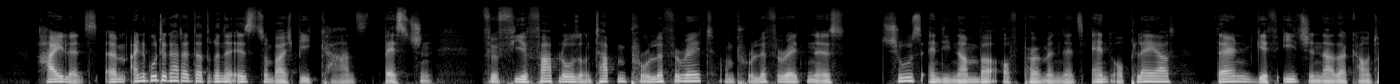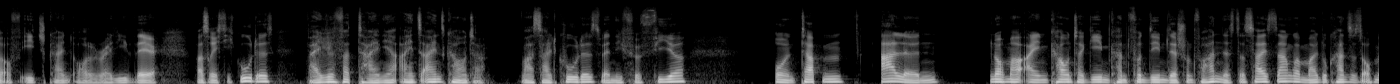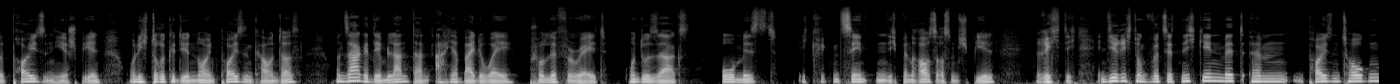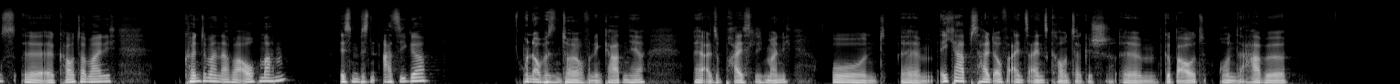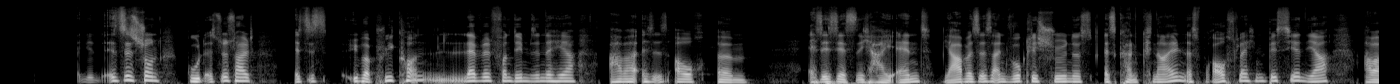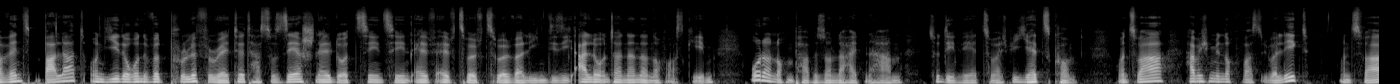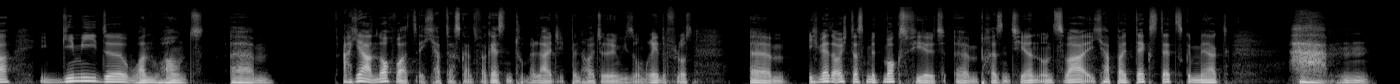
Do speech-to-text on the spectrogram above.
Highlands. Ähm, eine gute Karte da drin ist zum Beispiel Khan's Bastion. Für vier farblose und Tappen Proliferate. Und Proliferaten ist Choose any number of permanents and or players, then give each another counter of each kind already there. Was richtig gut ist, weil wir verteilen ja 1-1 Counter. Was halt cool ist, wenn die für vier und Tappen allen nochmal einen Counter geben kann von dem, der schon vorhanden ist. Das heißt, sagen wir mal, du kannst es auch mit Poison hier spielen und ich drücke dir neun Poison-Counters und sage dem Land dann, ach ja, by the way, proliferate und du sagst, oh Mist, ich krieg einen Zehnten, ich bin raus aus dem Spiel. Richtig. In die Richtung wird es jetzt nicht gehen mit ähm, Poison-Tokens, äh, Counter meine ich. Könnte man aber auch machen. Ist ein bisschen assiger und auch ein bisschen teurer von den Karten her. Äh, also preislich meine ich. Und ähm, ich habe es halt auf 1-1 Counter ähm, gebaut und habe. Es ist schon gut. Es ist halt, es ist über Precon-Level von dem Sinne her, aber es ist auch ähm, es ist jetzt nicht High-End, ja, aber es ist ein wirklich schönes, es kann knallen, es braucht vielleicht ein bisschen, ja, aber wenn es ballert und jede Runde wird proliferated, hast du sehr schnell dort 10, 10, 11, 11, 12, 12er liegen, die sich alle untereinander noch was geben oder noch ein paar Besonderheiten haben, zu denen wir jetzt zum Beispiel jetzt kommen. Und zwar habe ich mir noch was überlegt, und zwar Gimme the One Round. Ähm, ach ja, noch was, ich habe das ganz vergessen, tut mir leid, ich bin heute irgendwie so im Redefluss. Ähm, ich werde euch das mit Moxfield ähm, präsentieren. Und zwar, ich habe bei Deckstats gemerkt, ha, hm,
